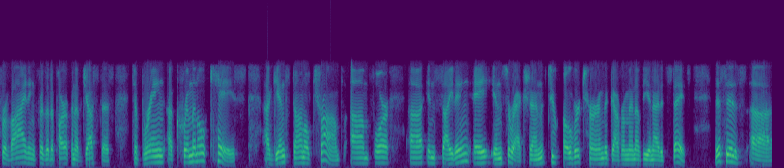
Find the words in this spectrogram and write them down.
providing for the Department of Justice to bring a criminal case against Donald Trump um, for uh, inciting a insurrection to overturn the government of the United States. This is uh,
